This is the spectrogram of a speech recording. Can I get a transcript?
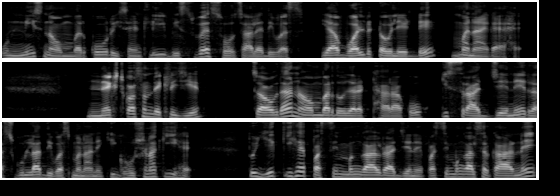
19 नवंबर को रिसेंटली विश्व शौचालय दिवस या वर्ल्ड टॉयलेट डे मनाया गया है। नेक्स्ट क्वेश्चन देख लीजिए। 14 नवंबर 2018 को किस राज्य ने रसगुल्ला दिवस मनाने की घोषणा की है? तो ये की है पश्चिम बंगाल राज्य ने। पश्चिम बंगाल सरकार ने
